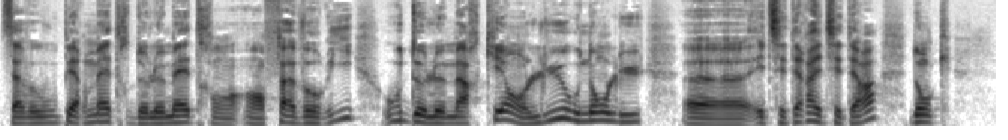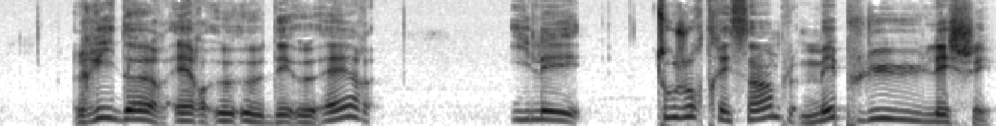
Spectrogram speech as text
ça va vous permettre de le mettre en, en favori ou de le marquer en lu ou non lu, etc., etc. Donc Reader R E E D E R, il est toujours très simple, mais plus léché.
